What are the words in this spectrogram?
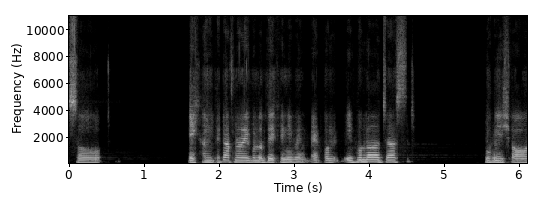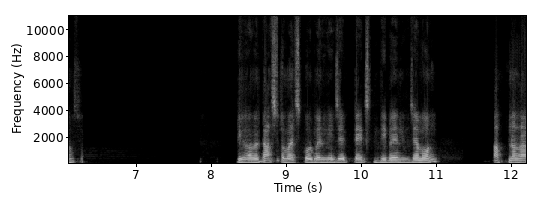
সো এখান থেকে আপনারা এগুলো দেখে নেবেন। এখন এগুলো জাস্ট খুবই সহজ। কীভাবে কাস্টমাইজ করবেন, নিজের টেক্সট দিবেন, যেমন আপনারা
